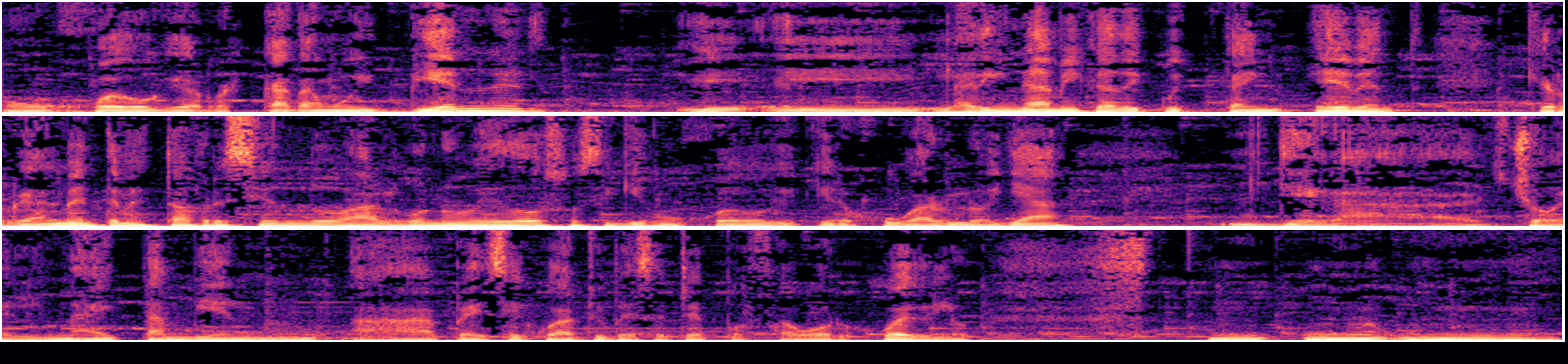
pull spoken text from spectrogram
un juego que rescata muy bien la dinámica de Quick Time Event, que realmente me está ofreciendo algo novedoso, así que es un juego que quiero jugarlo ya. Llega Shovel Knight también a PS4 y PS3, por favor, jueguelo. un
